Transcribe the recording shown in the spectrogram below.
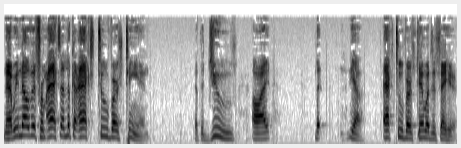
Now we know this from Acts. Look at Acts 2, verse 10. That the Jews, all right, that, yeah, Acts 2, verse 10, what does it say here?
